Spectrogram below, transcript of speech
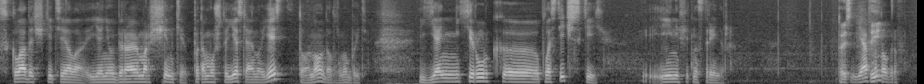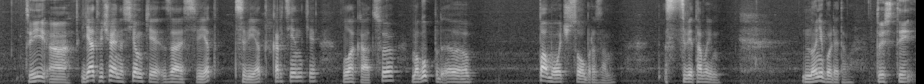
складочки тела, я не убираю морщинки, потому что если оно есть, то оно должно быть. Я не хирург э, пластический и не фитнес-тренер. То есть я ты, фотограф. Ты, а... Я отвечаю на съемки за свет, цвет картинки, локацию. Могу э, помочь с образом, с цветовым, но не более того. То есть ты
